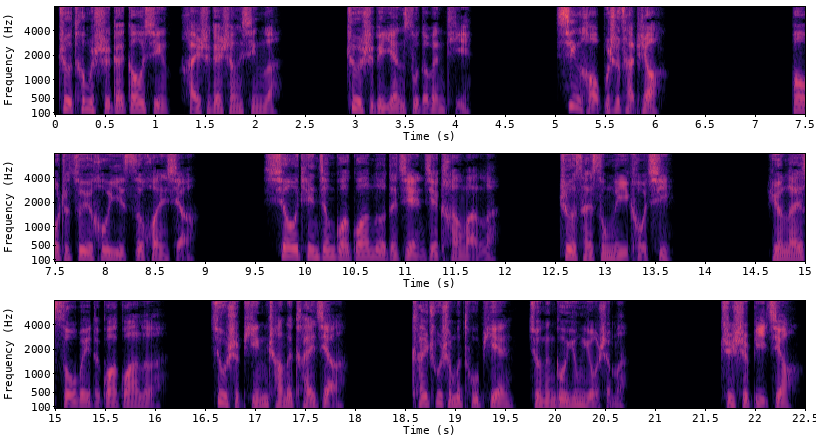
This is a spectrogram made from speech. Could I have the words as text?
这他妈是该高兴还是该伤心了？这是个严肃的问题。幸好不是彩票。抱着最后一丝幻想，萧天将刮刮乐的简介看完了，这才松了一口气。原来所谓的刮刮乐，就是平常的开奖。开出什么图片就能够拥有什么，只是比较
